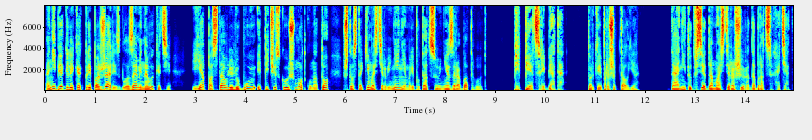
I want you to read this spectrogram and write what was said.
Они бегали как при пожаре, с глазами на выкате, и я поставлю любую эпическую шмотку на то, что с таким остервенением репутацию не зарабатывают. «Пипец, ребята!» — только и прошептал я. «Да они тут все до мастера Шира добраться хотят».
